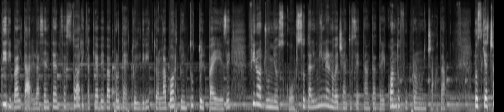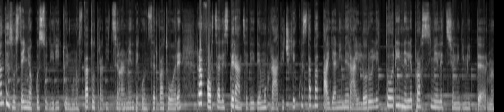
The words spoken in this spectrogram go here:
di ribaltare la sentenza storica che aveva protetto il diritto all'aborto in tutto il paese paese fino a giugno scorso, dal 1973, quando fu pronunciata. Lo schiacciante sostegno a questo diritto in uno Stato tradizionalmente conservatore rafforza le speranze dei democratici che questa battaglia animerà i loro elettori nelle prossime elezioni di midterm,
